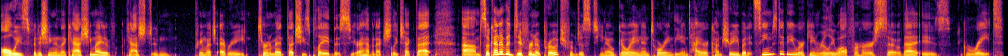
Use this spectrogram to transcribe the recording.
always finishing in the cash. She might have cashed in pretty much every tournament that she's played this year. I haven't actually checked that. Um, so kind of a different approach from just, you know, going and touring the entire country, but it seems to be working really well for her. So that is great.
